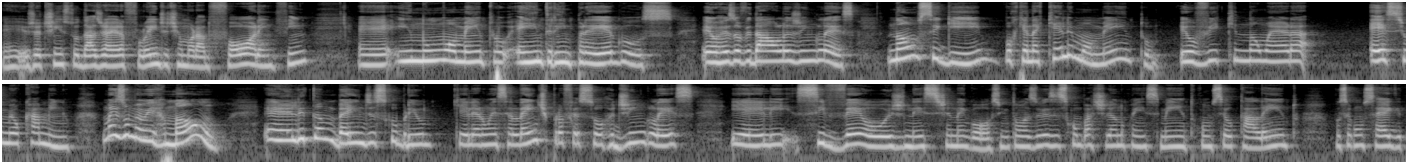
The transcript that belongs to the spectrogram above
É, eu já tinha estudado, já era fluente, já tinha morado fora, enfim. É, e num momento entre empregos, eu resolvi dar aulas de inglês. Não segui, porque naquele momento eu vi que não era esse o meu caminho. Mas o meu irmão, ele também descobriu que ele era um excelente professor de inglês e ele se vê hoje neste negócio. Então, às vezes, compartilhando conhecimento, com seu talento, você consegue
